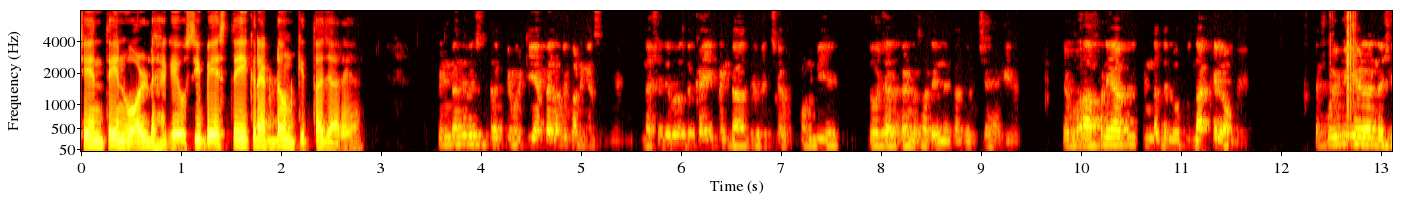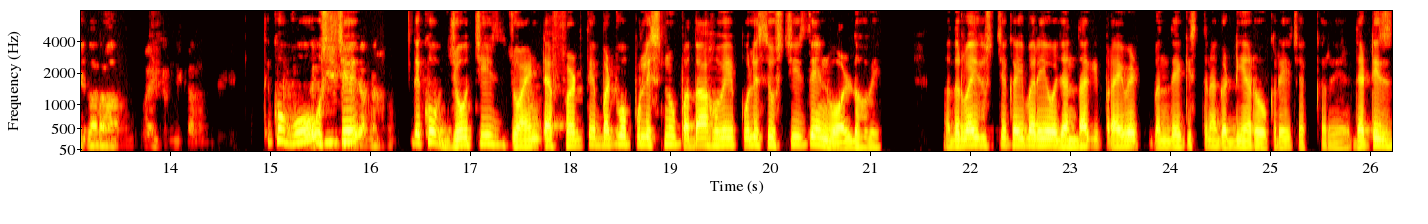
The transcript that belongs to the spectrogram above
ਚੇਨ ਤੇ ਇਨਵੋਲਡ ਹੈਗੇ, ਉਸੇ ਬੇਸ ਤੇ ਹੀ ਕ੍ਰੈਕਡਾਊਨ ਕੀਤਾ ਜਾ ਰਿਹਾ। ਹੈ ਪਿੰਡਾਂ ਦੇ ਵਿੱਚ ਤਾਂ ਕਮੇਟੀਆਂ ਪਹਿਲਾਂ ਵੀ ਬਣੀਆਂ ਸੀ ਨਸ਼ੇ ਦੇ ਵਿਰੁੱਧ। ਕਈ ਪਿੰਡਾਂ ਦੇ ਵਿੱਚ ਹੁਣ ਵੀ ਦੋ ਚਾਰ ਪਿੰਡ ਸਾਡੇ ਨਗਰ ਦੇ ਵਿੱਚ ਹੈਗੇ ਆ। ਤੇ ਆਪਣੇ ਆਪ ਹੀ ਪਿੰਡਾਂ ਦੇ ਲੋਕ ਨਾਕੇ ਲਾਉਂਦੇ ਤੇ ਕੋਈ ਵੀ ਜਿਹੜਾ ਨਸ਼ੇ ਦਾ ਰਾਤ ਨੂੰ ਐਂਟਰ ਨਹੀਂ ਕਰਦਾ। ਦੇਖੋ ਉਹ ਉਸ ਚ ਦੇਖੋ ਜੋ ਚੀਜ਼ ਜੁਆਇੰਟ ਐਫਰਟ ਤੇ ਬਟ ਉਹ ਪੁਲਿਸ ਨੂੰ ਪਤਾ ਹੋਵੇ ਪੁਲਿਸ ਉਸ ਚੀਜ਼ ਤੇ ਇਨਵੋਲਡ ਹੋਵੇ ਅਦਰਵਾਈਜ਼ ਉਸ ਚ ਕਈ ਵਾਰ ਇਹ ਹੋ ਜਾਂਦਾ ਕਿ ਪ੍ਰਾਈਵੇਟ ਬੰਦੇ ਕਿਸ ਤਰ੍ਹਾਂ ਗੱਡੀਆਂ ਰੋਕ ਰਹੇ ਚੈੱਕ ਕਰ ਰਹੇ that is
